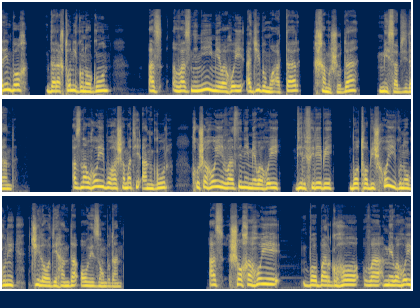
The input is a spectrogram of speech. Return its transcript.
дар ин боғ дарахтони гуногун аз вазнинии меваҳои аҷибу муаттар хамӯшуда месабзиданд. Аз навъҳои боҳашамати ангур хушаҳои вазнини меваҳои дилфиреби бо тобишҳои гуногуни ҷилодиҳанда овезон буданд. Аз шохаҳои бо баргҳо ва меваҳои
